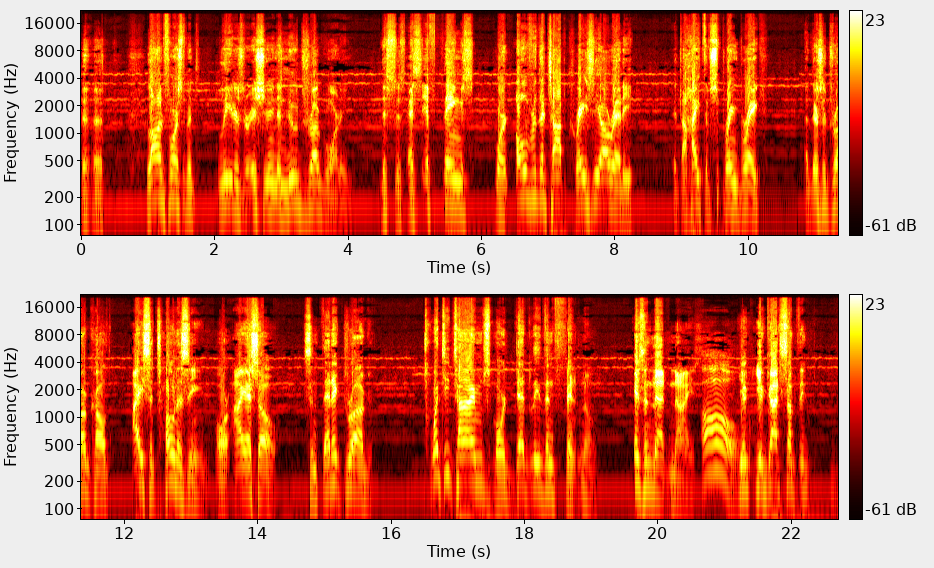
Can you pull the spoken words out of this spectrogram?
Law enforcement leaders are issuing a new drug warning. This is as if things weren't over the top crazy already. At the height of spring break, uh, there's a drug called isotonitazene, or ISO, synthetic drug 20 times more deadly than fentanyl. Isn't that nice? Oh, You, you got something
